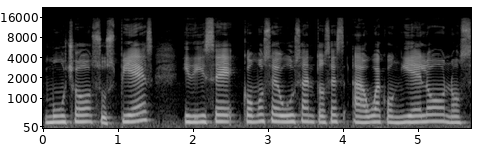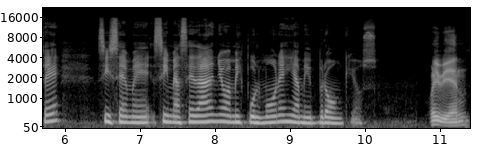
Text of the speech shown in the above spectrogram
mucho sus pies y dice cómo se usa entonces agua con hielo, no sé si, se me, si me hace daño a mis pulmones y a mis bronquios. Muy bien,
